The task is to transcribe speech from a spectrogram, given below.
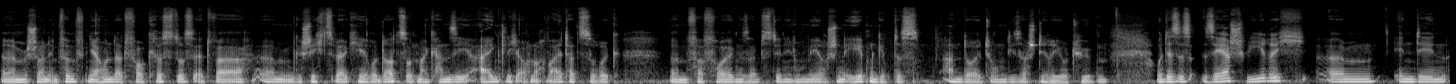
ähm, schon im 5. Jahrhundert vor Christus etwa ähm, Geschichtswerk Herodots und man kann sie eigentlich auch noch weiter zurück ähm, verfolgen. Selbst in den numerischen Eben gibt es Andeutungen dieser Stereotypen. Und es ist sehr schwierig, ähm, in den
